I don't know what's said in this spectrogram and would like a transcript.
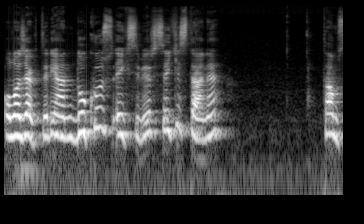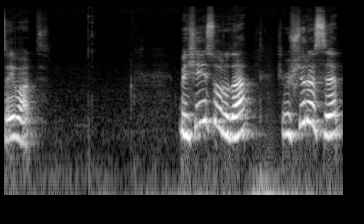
olacaktır. Yani 9 eksi 1 8 tane tam sayı vardır. Beşinci soruda şimdi şurası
